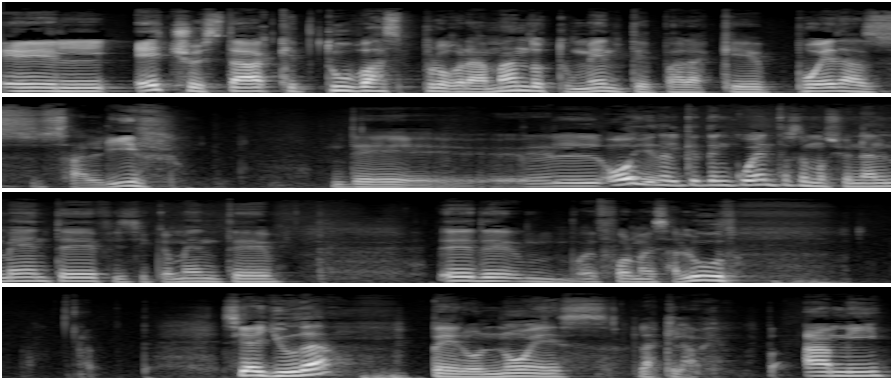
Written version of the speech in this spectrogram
el hecho está que tú vas programando tu mente para que puedas salir del hoy en el que te encuentras emocionalmente, físicamente, eh, de, forma de salud. Sí ayuda, pero no es la clave. A mí,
